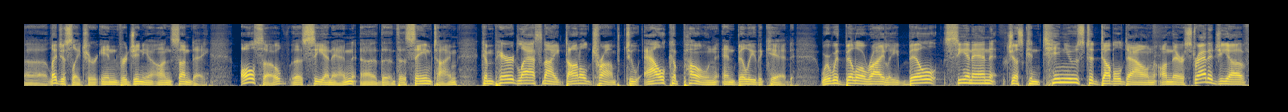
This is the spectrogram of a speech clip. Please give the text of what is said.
uh, legislature in Virginia on Sunday. Also, uh, CNN, uh, the the same time, compared last night Donald Trump to Al Capone and Billy the Kid. We're with Bill O'Reilly. Bill, CNN just continues to double down on their strategy of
